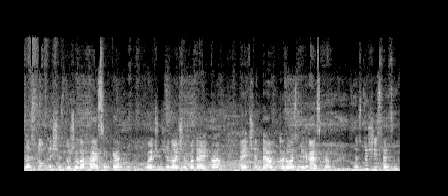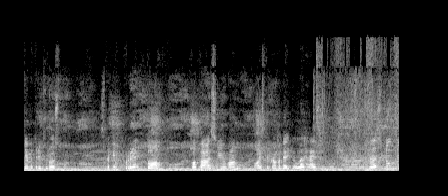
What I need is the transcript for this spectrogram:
Наступне щось дуже легесеньке. Бачу жіноча моделька. H&M розмір S. На 160 см зросту. З таким принтом показую вам. Ось така моделька. Легесенька. Наступне,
